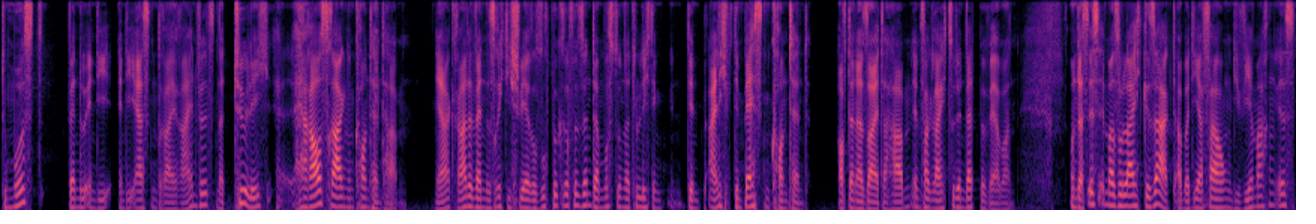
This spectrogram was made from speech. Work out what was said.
du musst wenn du in die, in die ersten drei rein willst, natürlich herausragenden Content haben. Ja, gerade wenn es richtig schwere Suchbegriffe sind, dann musst du natürlich den, den, eigentlich den besten Content auf deiner Seite haben im Vergleich zu den Wettbewerbern. Und das ist immer so leicht gesagt, aber die Erfahrung, die wir machen, ist,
